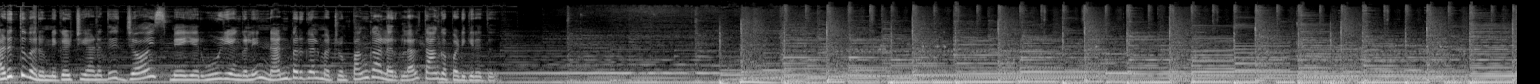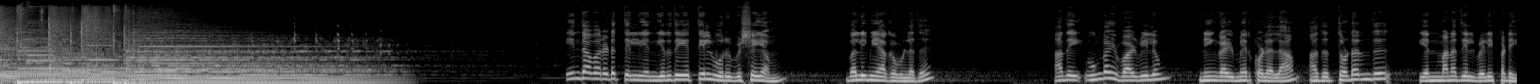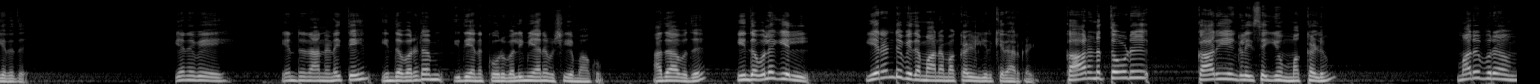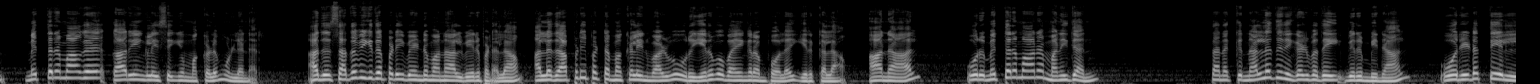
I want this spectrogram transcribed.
அடுத்து வரும் நிகழ்ச்சியானது ஜாய்ஸ் மேயர் ஊழியங்களின் நண்பர்கள் மற்றும் பங்காளர்களால் தாங்கப்படுகிறது. இந்த வருடத்தில் என் இருதயத்தில் ஒரு விஷயம் வலிமையாக உள்ளது. அதை உங்கள் வாழ்விலும் நீங்கள் மேற்கொள்ளலாம். அது தொடர்ந்து என் மனதில் வெளிப்படுகிறது. எனவே என்று நான் நினைத்தேன் இந்த வருடம் இது எனக்கு ஒரு வலிமையான விஷயமாகும். அதாவது இந்த உலகில் இரண்டு விதமான மக்கள் இருக்கிறார்கள். காரணத்தோடு காரியங்களை செய்யும் மக்களும் மறுபுறம் மெத்தனமாக காரியங்களை செய்யும் மக்களும் உள்ளனர். அது சதவிகிதப்படி வேண்டுமானால் வேறுபடலாம் அல்லது அப்படிப்பட்ட மக்களின் வாழ்வு ஒரு இரவு பயங்கரம் போல இருக்கலாம். ஆனால் ஒரு மெத்தனமான மனிதன் தனக்கு நல்லது நிகழ்வதை விரும்பினால் ஓரிடத்தில்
